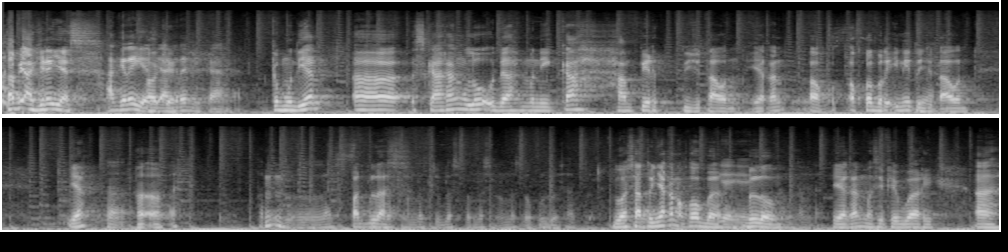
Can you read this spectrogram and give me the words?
Tapi akhirnya yes. Akhirnya ya, sih, Oke. akhirnya nikah. Kemudian eh, sekarang lo udah menikah hampir tujuh tahun, ya kan? Ok- Oktober ini tujuh Iya. tahun, ya? Heeh. Heeh. 14, 14. 16, 17, 18, 19, 20, 21. Dua satunya kan Oktober, Iya, iya, belum? benar, benar. Ya kan masih Februari. Ah,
